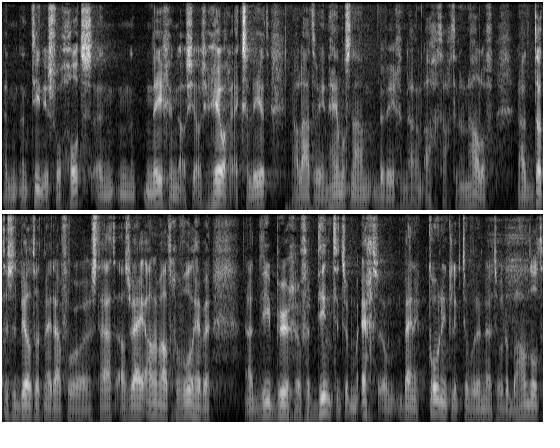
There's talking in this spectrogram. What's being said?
Een, een 10 is voor God, en een 9 als je, als je heel erg excelleert. Nou, laten we in hemelsnaam bewegen naar een 8, 8,5. Nou, dat is het beeld wat mij daarvoor staat. Als wij allemaal het gevoel hebben, nou, die burger verdient het om echt om bijna koninklijk te worden, te worden behandeld.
